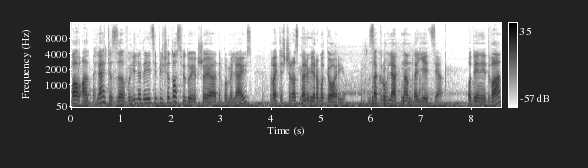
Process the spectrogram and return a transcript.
Вау, а гляньте, за вугілля дається більше досвіду, якщо я не помиляюсь. Давайте ще раз перевіримо теорію. За кругляк нам дається 1,2,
